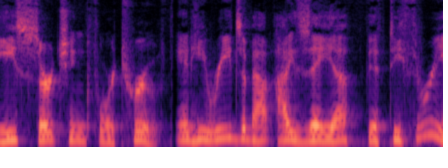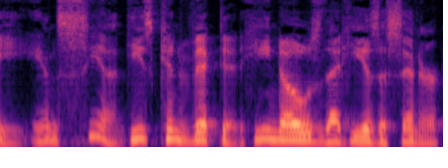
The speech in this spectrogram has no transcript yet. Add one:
He's searching for truth. And he reads about Isaiah 53 and sin. He's convicted. He knows that he is a sinner,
